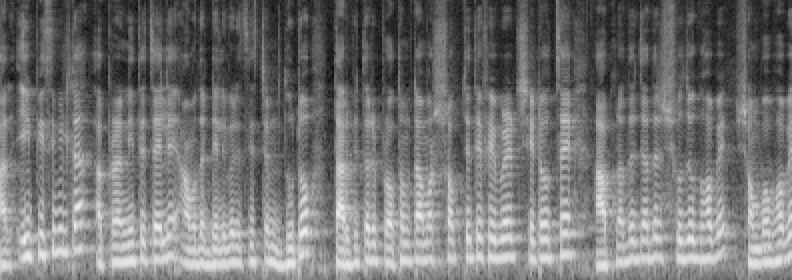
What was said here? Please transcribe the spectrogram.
আর এই পিসি বিলটা আপনারা নিতে চাইলে আমাদের ডেলিভারি সিস্টেম দুটো, তার ভিতরে প্রথমটা আমার সবচেয়ে ফেভারিট সেটা হচ্ছে আপনাদের যাদের সুযোগ হবে, সম্ভব হবে,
